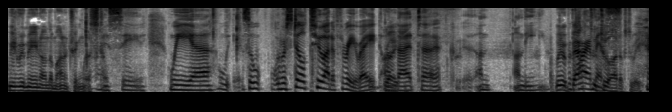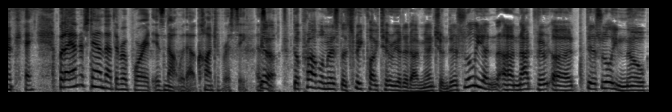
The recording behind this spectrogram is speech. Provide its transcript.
we remain on the monitoring list. I see. We, uh, we so we're still two out of three, right? On right. that uh, on on the we're back to two out of three. Okay, but I understand that the report is not without controversy. yeah, well. the problem is the three criteria that I mentioned. There's really a, uh, not very. Uh, there's really no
